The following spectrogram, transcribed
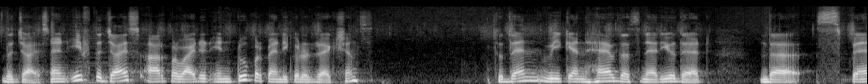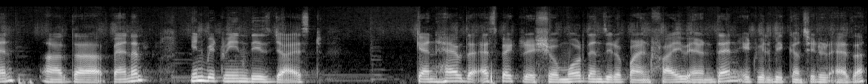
the joist and if the joists are provided in two perpendicular directions so then we can have the scenario that the span or the panel in between these joists can have the aspect ratio more than 0.5 and then it will be considered as a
